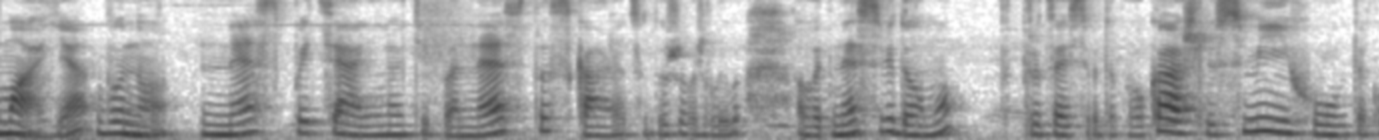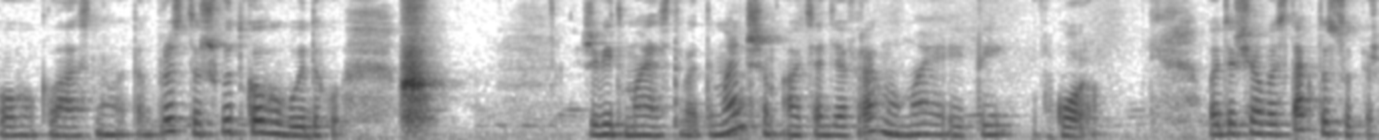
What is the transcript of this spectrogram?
Має воно не спеціально, типу не стискає, це дуже важливо, а от несвідомо в процесі такого кашлю, сміху, такого класного, там просто швидкого видиху. Фух. Живіт має ставати меншим, а ця діафрагма має йти вгору. От якщо у вас так, то супер.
